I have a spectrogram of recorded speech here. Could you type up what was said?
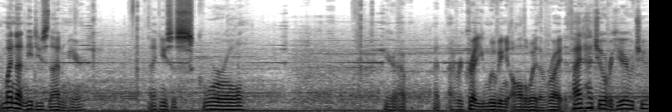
I might not need to use an item here. I can use a squirrel. Here, I, I, I regret you moving all the way to the right. If I'd had you over here, would you...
